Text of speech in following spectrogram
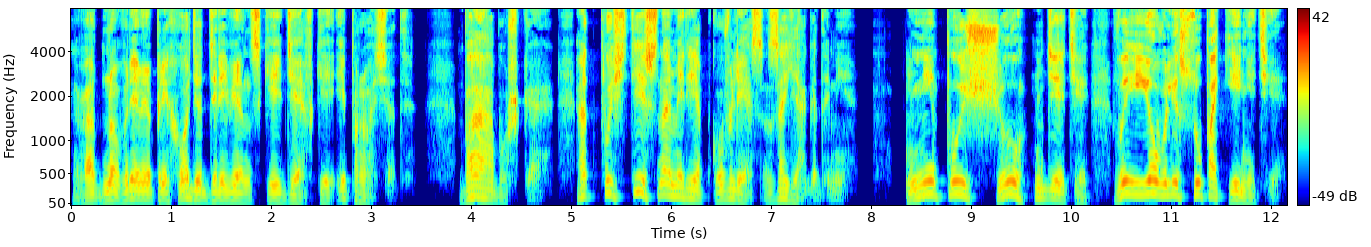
В одно время приходят деревенские девки и просят. «Бабушка, отпусти с нами репку в лес за ягодами». «Не пущу, дети, вы ее в лесу покинете».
